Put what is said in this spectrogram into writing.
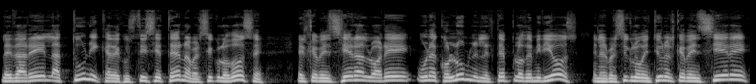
Le daré la túnica de justicia eterna. Versículo 12. El que venciera lo haré una columna en el templo de mi Dios. En el versículo 21, el que venciere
